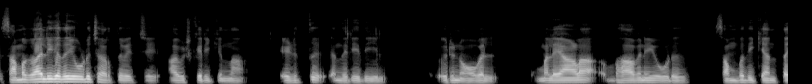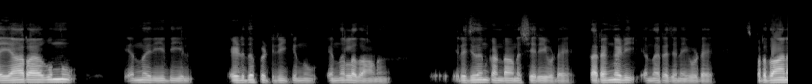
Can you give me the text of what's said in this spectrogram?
സമകാലികതയോട് ചേർത്ത് വെച്ച് ആവിഷ്കരിക്കുന്ന എഴുത്ത് എന്ന രീതിയിൽ ഒരു നോവൽ മലയാള ഭാവനയോട് സംവദിക്കാൻ തയ്യാറാകുന്നു എന്ന രീതിയിൽ എഴുതപ്പെട്ടിരിക്കുന്നു എന്നുള്ളതാണ് രചിതൻ കണ്ടാണശ്ശേരിയുടെ തരങ്ങഴി എന്ന രചനയുടെ പ്രധാന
